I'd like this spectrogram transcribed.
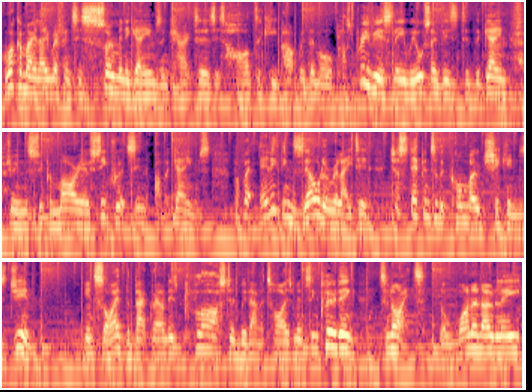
Guacamelee references so many games and characters it's hard to keep up with them all, plus previously we also visited the game during the Super Mario secrets in other games. But for anything Zelda related, just step into the Combo Chickens gym. Inside, the background is plastered with advertisements including tonight, the one and only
